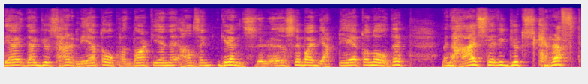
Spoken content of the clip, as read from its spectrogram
det er, det er Guds herlighet åpenbart i en, hans grenseløse barmhjertighet og nåde. Men her ser vi Guds kraft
